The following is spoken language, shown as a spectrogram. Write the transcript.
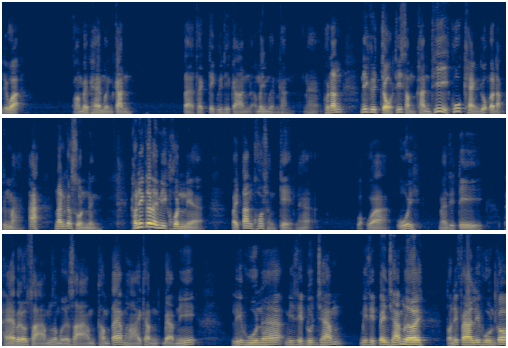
เรียกว่าความไม่แพ้เหมือนกัน แต่แท็กติกวิธีการไม่เหมือนกันนะฮะเพราะฉะนั้นนี่คือโจทย์ที่สำคัญที่คู่แข่งยกระดับขึ้นมาอะ นั่นก็ส่วนหนึ่ง คราวนี้ก็เลยมีคนเนี่ยไปตั้งข้อสังเกตนะฮะบอกว่า อุ้ยแมนซิตี้แพ้ไปแล้วสามเสมอสามทำแต้มหายกันแบบนี้ลิเวอร์พูลนะฮะมีสิทธิ์ลุ้นแชมป์มีสิทธิ์เป็นแชมป์เลย ตอนนี้แฟนลิเวอร์พูลก็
